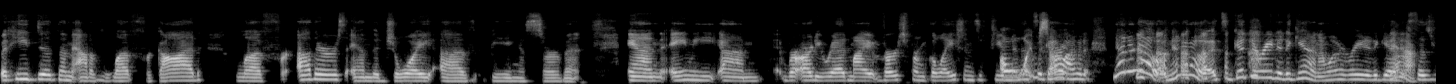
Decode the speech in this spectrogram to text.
but he did them out of love for God, love for others, and the joy of being a servant. And Amy um, already read my verse from Galatians a few oh, minutes I'm ago. I would, no, no, no, no, no, no. It's good to read it again. I want to read it again. Yeah. It says,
